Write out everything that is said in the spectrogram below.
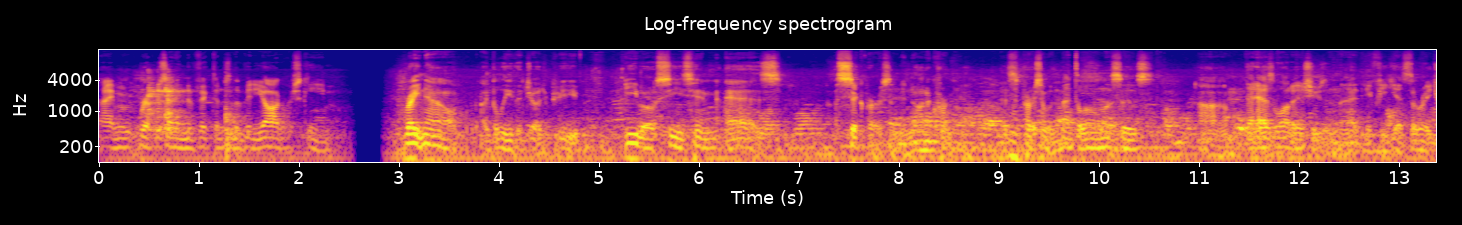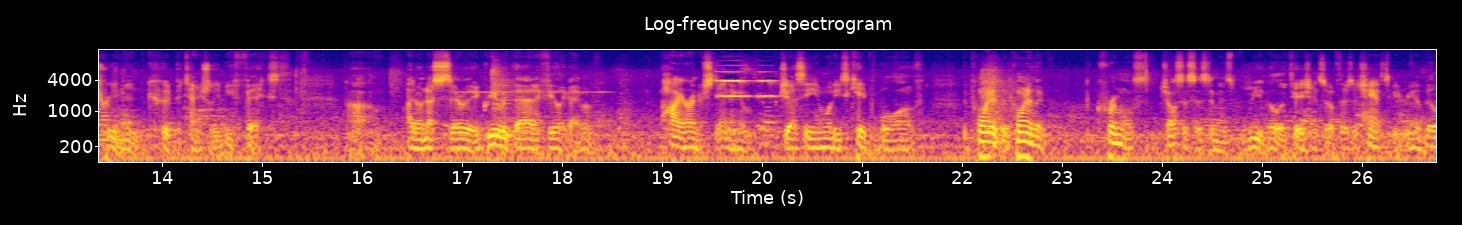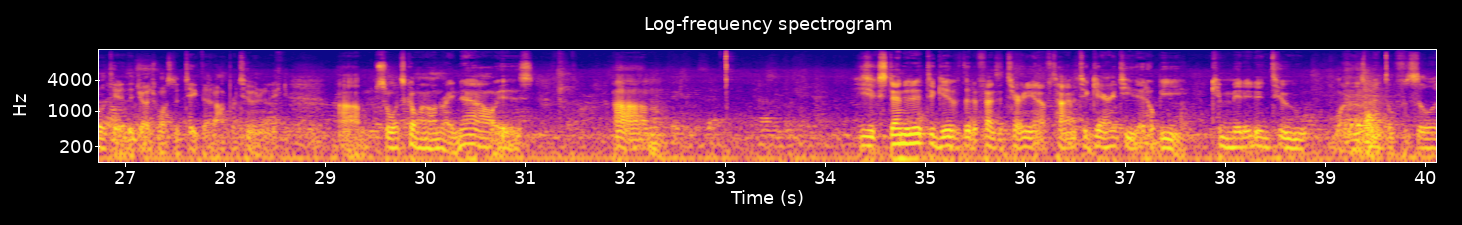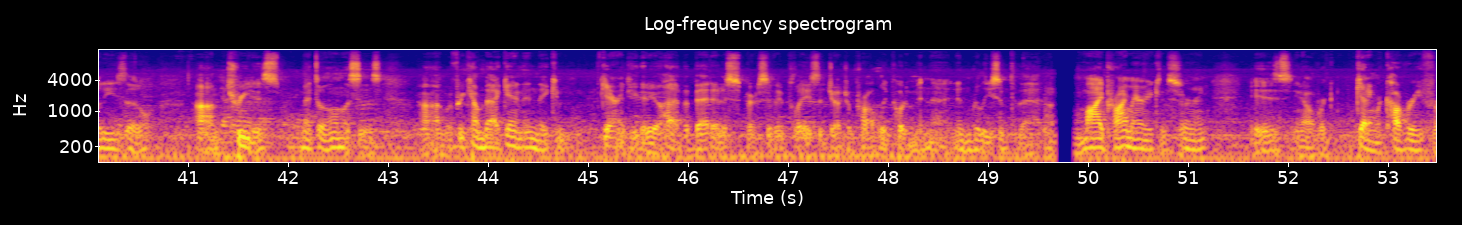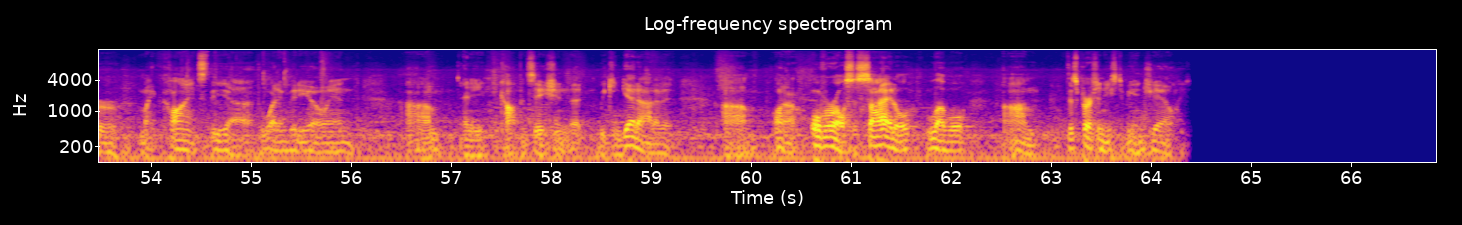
I'm representing the victims of the videographer scheme. Right now, I believe that Judge Be- Bibaud sees him as a sick person and not a criminal. As a person with mental illnesses um, that has a lot of issues and that if he gets the right treatment could potentially be fixed. Um, I don't necessarily agree with that. I feel like I have a higher understanding of Jesse and what he's capable of. The point of the point of the criminal justice system is rehabilitation. So if there's a chance to be rehabilitated, the judge wants to take that opportunity. Um, so what's going on right now is um, he's extended it to give the defense attorney enough time to guarantee that he'll be committed into one of these mental facilities that'll um, treat his mental illnesses. Um, if we come back in and they can guarantee that he'll have a bed at a specific place, the judge will probably put him in that and release him to that. My primary concern is, you know, we're getting recovery for my clients, the, uh, the wedding video, and um, any compensation that we can get out of it. Um, on an overall societal level, um, this person needs to be in jail.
